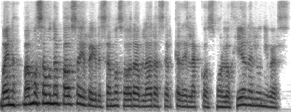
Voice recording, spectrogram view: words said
Bueno, vamos a una pausa y regresamos ahora a hablar acerca de la cosmología del universo.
